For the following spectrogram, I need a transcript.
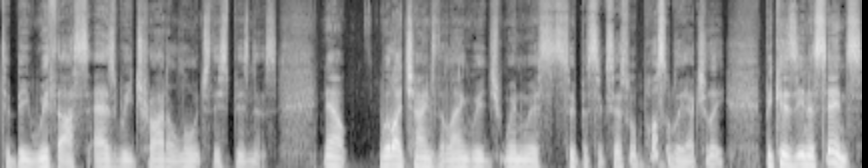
to be with us as we try to launch this business. Now, will I change the language when we're super successful? Possibly, actually, because in a sense,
